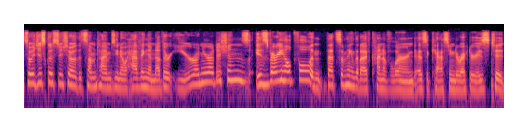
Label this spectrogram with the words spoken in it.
So it just goes to show that sometimes, you know, having another ear on your auditions is very helpful and that's something that I've kind of learned as a casting director is to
